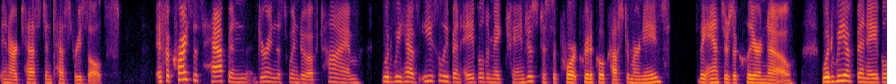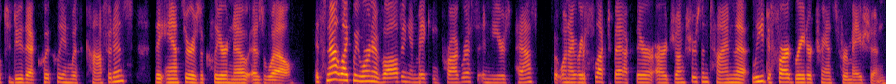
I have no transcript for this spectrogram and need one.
in our test and test results. If a crisis happened during this window of time, would we have easily been able to make changes to support critical customer needs? The answer is a clear no. Would we have been able to do that quickly and with confidence? The answer is a clear no as well. It's not like we weren't evolving and making progress in years past, but when I reflect back, there are junctures in time that lead to far greater transformation.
